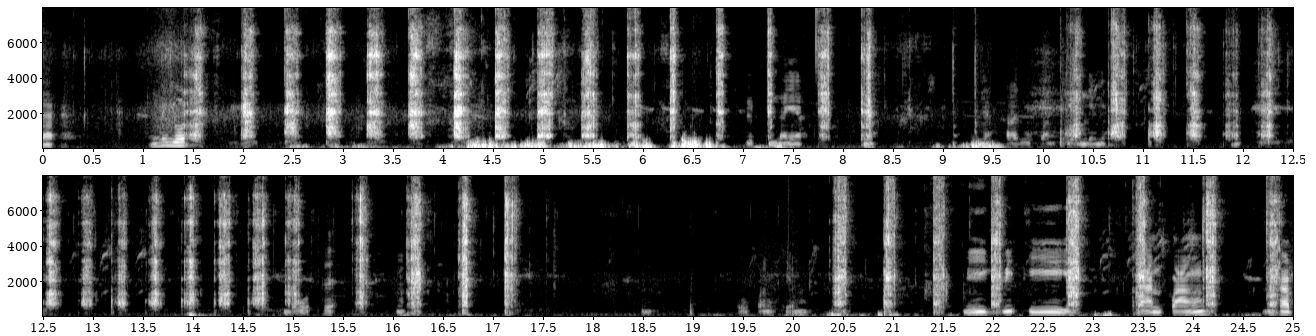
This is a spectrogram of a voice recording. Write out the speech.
นะมันไม่หยุด หยุดที่ไหนอะเนี่ยพาดูฝั่งเข็มเลยเนี่ยโดดเลยอืมดู ฝังเข็ม มีวิธีการฝังนะครับ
